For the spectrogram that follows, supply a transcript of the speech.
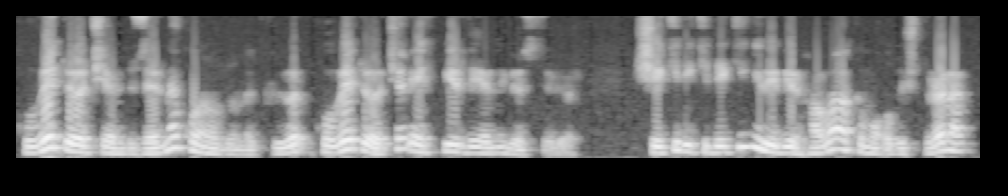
kuvvet ölçerin üzerine konulduğunda kuvve- kuvvet ölçer F1 değerini gösteriyor. Şekil 2'deki gibi bir hava akımı oluşturarak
